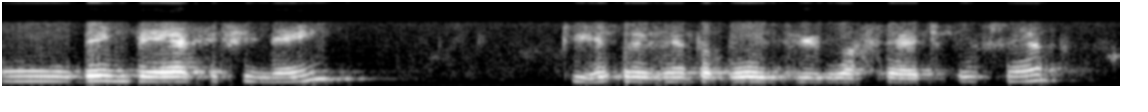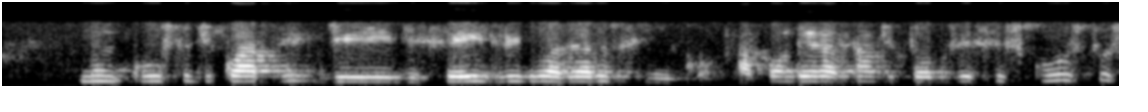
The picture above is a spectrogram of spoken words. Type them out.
Um BNDES FINEM, que representa 2,7%, num custo de, de, de 6,05%. A ponderação de todos esses custos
